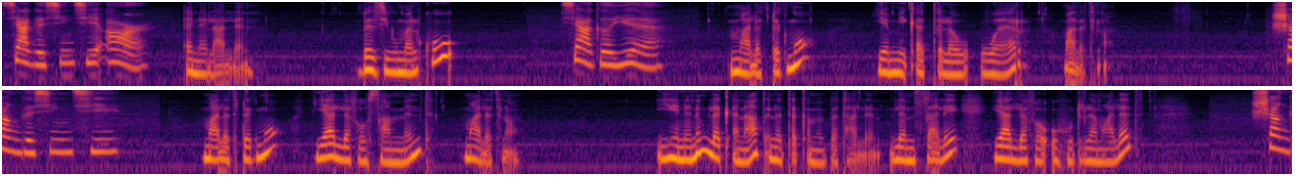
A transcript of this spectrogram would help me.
ሻገ ሲንቺ አር እንላለን። በዚሁ መልኩ ሻገ የ ማለት ደግሞ የሚቀጥለው ወር ማለት ነው። ሻንገ ሲንቺ ማለት ደግሞ ያለፈው ሳምንት ማለት ነው። ይህንንም ለቀናት እንጠቀምበታለን። ለምሳሌ ያለፈው እሁድ ለማለት ሻንገ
